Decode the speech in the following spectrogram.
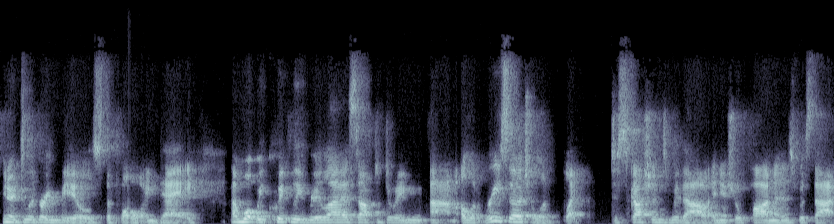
you know, delivering meals the following day. And what we quickly realized after doing um, a lot of research, a lot of like discussions with our initial partners was that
